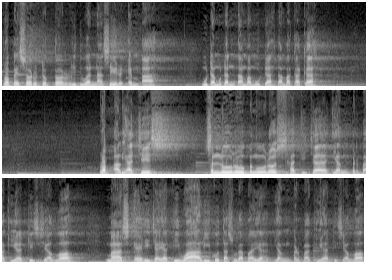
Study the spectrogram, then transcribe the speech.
Profesor Dr. Ridwan Nasir MA mudah-mudahan tambah mudah tambah gagah. Prof Ali Aziz seluruh pengurus Hadijah yang berbahagia di sisi Allah. Mas Eri Jayati wali kota Surabaya yang berbahagia di sisi Allah.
